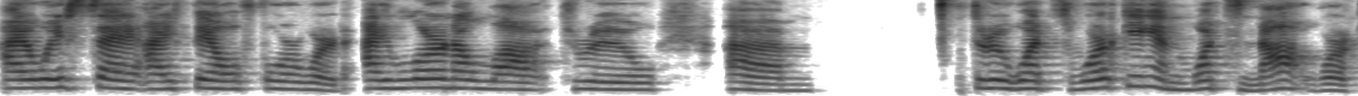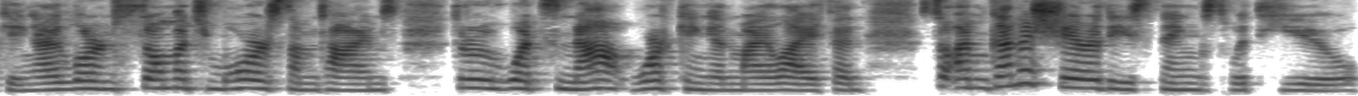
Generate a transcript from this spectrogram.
I always say I fail forward. I learn a lot through um, through what's working and what's not working. I learn so much more sometimes through what's not working in my life. And so I'm going to share these things with you.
